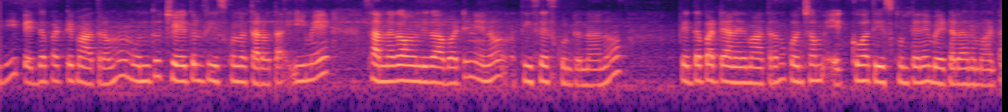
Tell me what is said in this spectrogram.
ఇది పెద్ద పట్టి మాత్రము. ముందు చేతులు తీసుకున్న తర్వాత ఈమె సన్నగా ఉంది కాబట్టి నేను తీసేసుకుంటున్నాను. పెద్ద పట్టె అనేది మాత్రం కొంచెం ఎక్కువ తీసుకుంటేనే బెటర్ అనమాట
